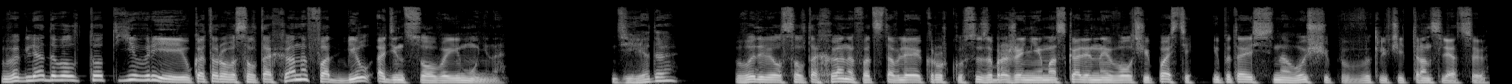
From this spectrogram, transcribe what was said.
выглядывал тот еврей, у которого Салтаханов отбил Одинцова и Мунина. «Деда?» — выдавил Салтаханов, отставляя кружку с изображением оскаленной волчьей пасти и пытаясь на ощупь выключить трансляцию.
